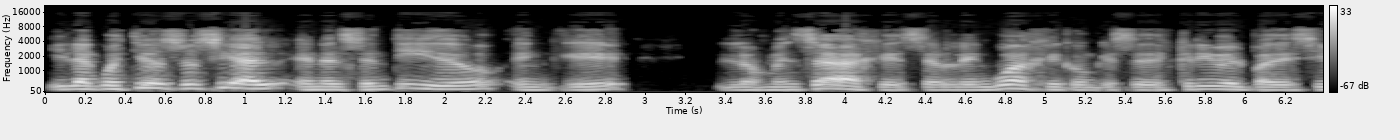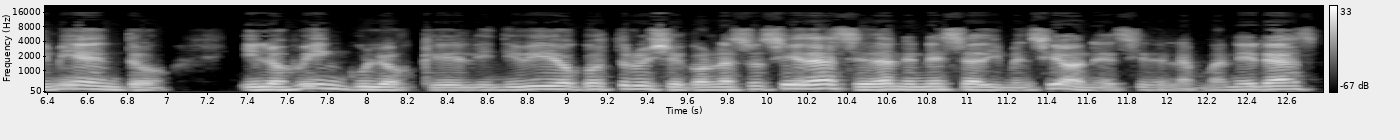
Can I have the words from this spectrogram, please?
y la cuestión social en el sentido en que los mensajes, el lenguaje con que se describe el padecimiento y los vínculos que el individuo construye con la sociedad se dan en esa dimensión, es decir, en las maneras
